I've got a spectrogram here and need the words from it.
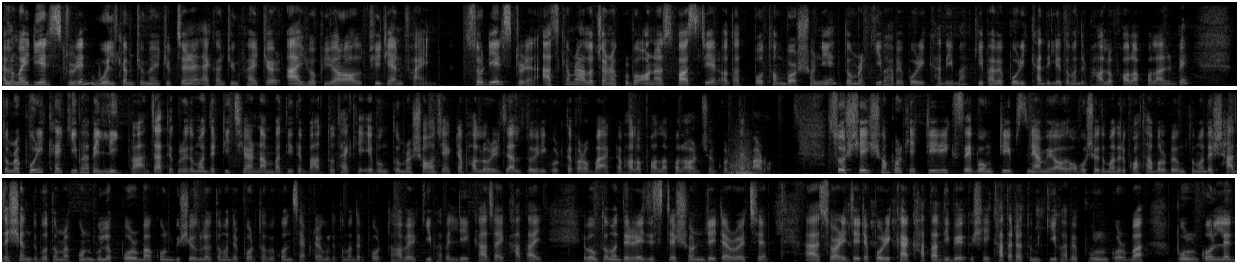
Hello, my dear student. Welcome to my YouTube channel, Accounting Fighter. I hope you are all fit and fine. So dear student আজকে আমরা আলোচনা করব honours first year অর্থাৎ প্রথম বর্ষ নিয়ে। তোমরা কীভাবে পরীক্ষা দিবা? কীভাবে পরীক্ষা দিলে তোমাদের ভালো ফলাফল আসবে? তোমরা পরীক্ষায় কীভাবে লিখবা? যাতে করে তোমাদের টিচার নাম্বার দিতে বাধ্য থাকে এবং তোমরা সহজে একটা ভালো রেজাল্ট তৈরি করতে পারো বা একটা ভালো ফলাফল অর্জন করতে পারো। সো সেই সম্পর্কে ট্রিক্স এবং টিপস নিয়ে আমি অবশ্যই তোমাদের কথা বলব এবং তোমাদের সাজেশন দেবো তোমরা কোনগুলো পড়বা, কোন বিষয়গুলো তোমাদের পড়তে হবে, কোন চ্যাপ্টারগুলো তোমাদের পড়তে হবে, কীভাবে লেখা যায় খাতায় এবং তোমাদের রেজিস্ট্রেশন যেটা রয়েছে সরি যেটা পরীক্ষা খাতা দিবে সেই খাতাটা তুমি কীভাবে পূরণ করবা, পূরণ করলে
